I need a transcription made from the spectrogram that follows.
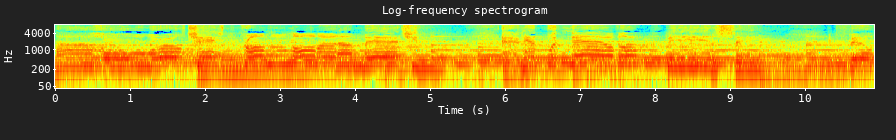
My whole world changed from the moment say it filled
